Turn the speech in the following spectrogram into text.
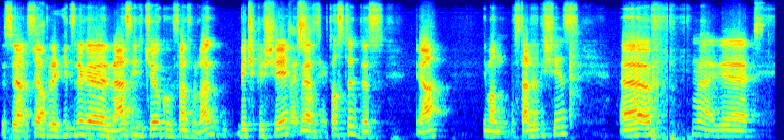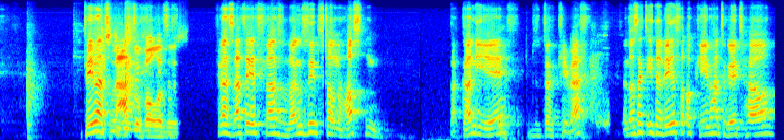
Dus ja, simpele, gieterige nazi-joke over het Vlaams Belang. Beetje cliché, maar ja, dat is Hoste, dus ja, iemand bestaat de clichés. Eh, maar eh, twee maanden later, Toevallen twee dus. maanden later heeft Vlaams Belang zoiets van gasten. Dat kan niet, hè? Dat keer weg. En dan zegt iedereen van oké, we gaan het eruit halen.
